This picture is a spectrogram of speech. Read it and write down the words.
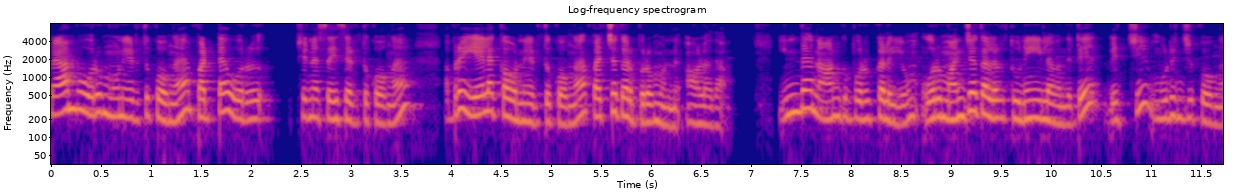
கிராம்பு ஒரு மூணு எடுத்துக்கோங்க பட்டை ஒரு சின்ன சைஸ் எடுத்துக்கோங்க அப்புறம் ஏலக்காய் ஒன்று எடுத்துக்கோங்க பச்சை கற்பூரம் ஒன்று அவ்வளோதான் இந்த நான்கு பொருட்களையும் ஒரு மஞ்சள் கலர் துணியில் வந்துட்டு வச்சு முடிஞ்சுக்கோங்க.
